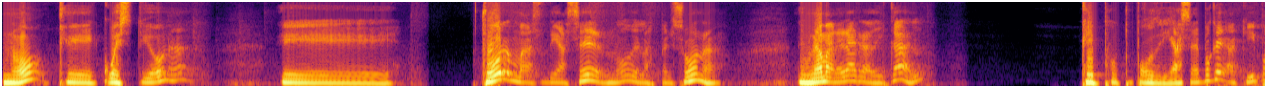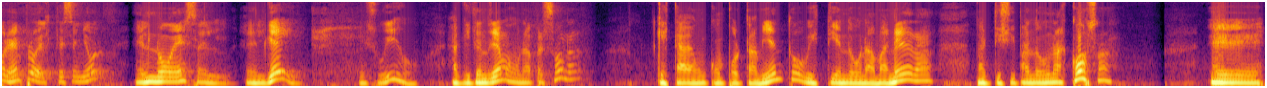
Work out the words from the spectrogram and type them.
¿no? Que cuestiona eh, formas de hacer ¿no? de las personas de una manera radical que po- podría ser, porque aquí, por ejemplo, este señor, él no es el, el gay, es su hijo. Aquí tendríamos una persona que está en un comportamiento, vistiendo de una manera, participando en unas cosas, eh,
